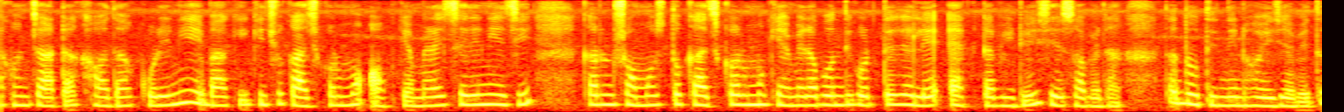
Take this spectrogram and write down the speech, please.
এখন চাটা খাওয়া দাওয়া করে নিয়ে বাকি কিছু কাজকর্ম অফ ক্যামেরায় সেরে নিয়েছি। কারণ সমস্ত কাজকর্ম ক্যামেরা বন্দি করতে গেলে একটা ভিডিওই শেষ হবে না, তো দু তিন দিন হয়ে যাবে। তো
